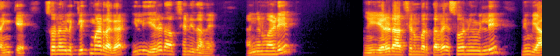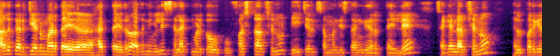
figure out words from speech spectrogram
ಸಂಖ್ಯೆ. ಸೊ ನಾವಿಲ್ಲಿ ಕ್ಲಿಕ್ ಮಾಡಿದಾಗ ಇಲ್ಲಿ ಎರಡು ಆಪ್ಷನ್ ಇದಾವೆ. ಅಂಗನವಾಡಿ ಎರಡು ಆಪ್ಷನ್ ಬರ್ತವೆ. ಸೊ ನೀವು ಇಲ್ಲಿ, ನೀವು ಯಾವ್ದಕ್ಕೆ ಅರ್ಜಿಯನ್ನು ಮಾಡ್ತಾ ಹಾಕ್ತಾ ಇದ್ರೋ ಅದನ್ನ ನೀವು ಇಲ್ಲಿ ಸೆಲೆಕ್ಟ್ ಮಾಡ್ಕೋಬೇಕು. ಫಸ್ಟ್ ಆಪ್ಷನ್ ಟೀಚರ್ಗೆ ಸಂಬಂಧಿಸಿದಂಗೆ ಇರುತ್ತೆ ಇಲ್ಲಿ. ಸೆಕೆಂಡ್ ಆಪ್ಷನ್ ಹೆಲ್ಪರ್ಗೆ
